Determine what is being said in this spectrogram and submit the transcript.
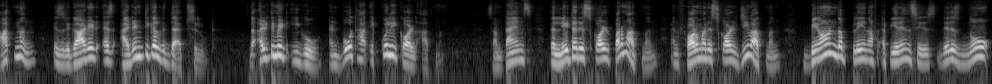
Atman is regarded as identical with the absolute, the ultimate ego and both are equally called Atman. Sometimes the later is called Paramatman and former is called Jivatman. Beyond the plane of appearances there is no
